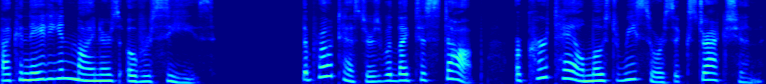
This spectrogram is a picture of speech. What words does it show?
by Canadian miners overseas. The protesters would like to stop or curtail most resource extraction.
